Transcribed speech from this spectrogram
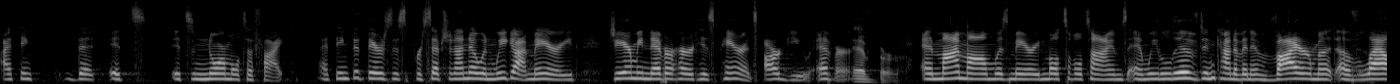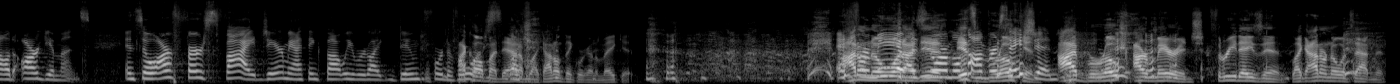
I think that it's it's normal to fight. I think that there's this perception. I know when we got married, Jeremy never heard his parents argue ever. Ever. And my mom was married multiple times, and we lived in kind of an environment of loud arguments. And so our first fight, Jeremy, I think, thought we were like doomed for divorce. I called my dad. Like, I'm like, I don't think we're to make it. I don't know me, what I did. Normal it's conversation. broken. I broke our marriage three days in. Like, I don't know what's happening.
